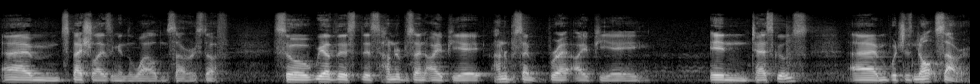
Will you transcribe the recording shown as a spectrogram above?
um, specializing in the wild and sour stuff. So we have this this 100% IPA, 100% Brett IPA in Tesco's, um, which is not sour.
